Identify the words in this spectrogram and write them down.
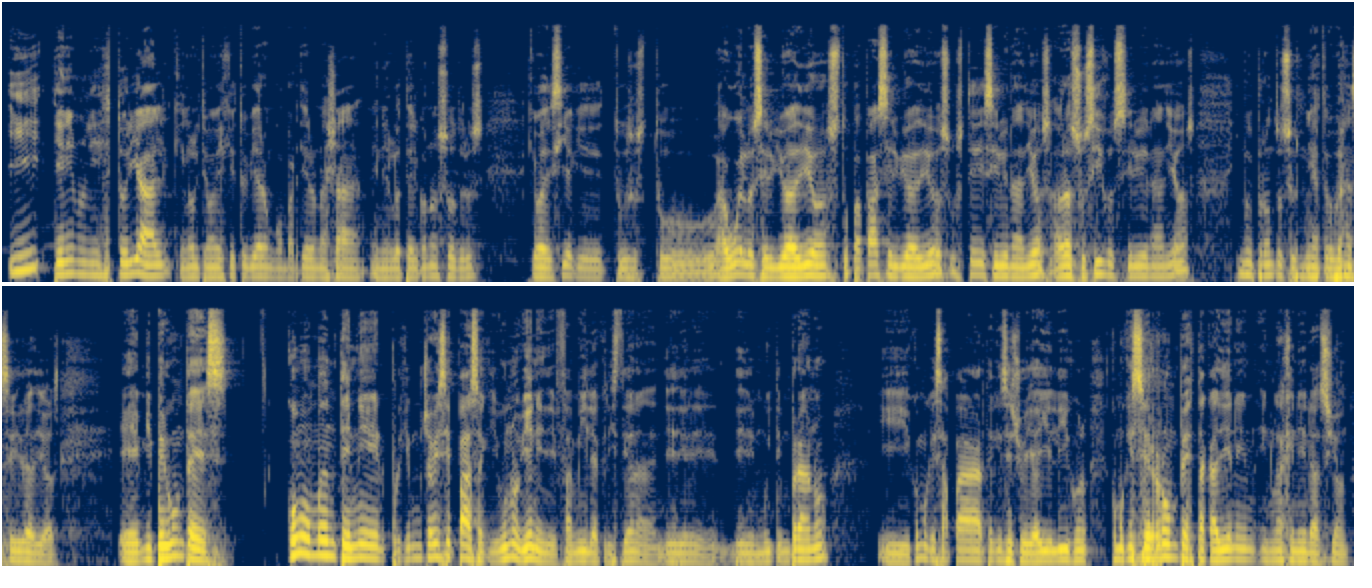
Y tienen un historial, que en la última vez que estuvieron compartieron allá en el hotel con nosotros, que decía que tu, tu abuelo sirvió a Dios, tu papá sirvió a Dios, ustedes sirven a Dios, ahora sus hijos sirven a Dios y muy pronto sus nietos van a servir a Dios. Eh, mi pregunta es, ¿cómo mantener, porque muchas veces pasa que uno viene de familia cristiana desde, desde muy temprano, y como que esa parte, qué sé yo, y ahí el hijo, como que se rompe esta cadena en, en, la generación.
